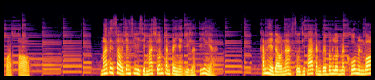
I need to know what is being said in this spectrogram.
ขอร์ดตอบ มาแต่เศร้าจังสี่สิมาชวนกันไปอย่างอีกละตี้เนี่ย คันให้เดานะ สูสิพากันไปเบิ่งรถแมคโครแมนบอ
